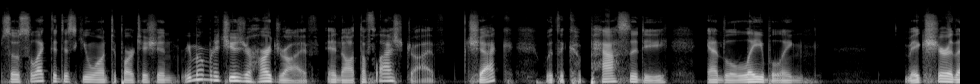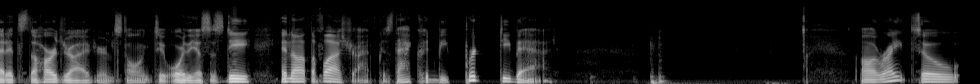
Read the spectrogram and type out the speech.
so select the disk you want to partition. Remember to choose your hard drive and not the flash drive. Check with the capacity and the labeling. Make sure that it's the hard drive you're installing to, or the SSD, and not the flash drive, because that could be pretty bad. Alright, so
